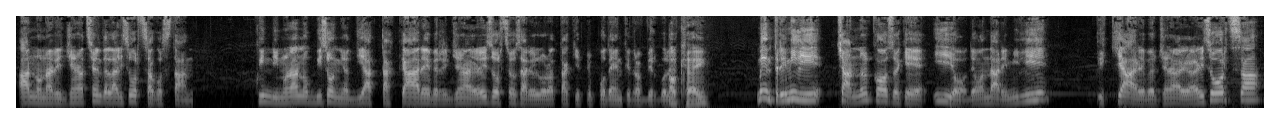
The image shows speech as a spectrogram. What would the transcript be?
hanno una rigenerazione della risorsa costante. Quindi non hanno bisogno di attaccare per rigenerare le risorse e usare i loro attacchi più potenti, tra virgolette. Ok, Mentre i melee hanno il coso che io devo andare melee, picchiare per generare la risorsa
